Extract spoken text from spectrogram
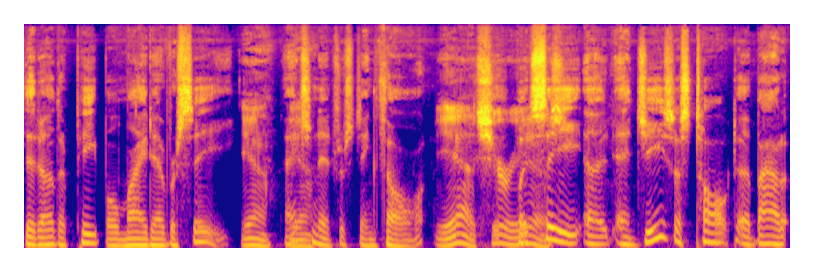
that other people might ever see. Yeah. That's yeah. an interesting thought. Yeah, it sure But is. see, uh, and Jesus talked about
